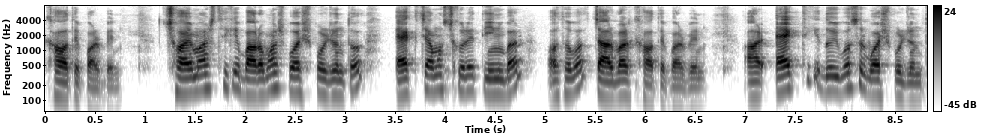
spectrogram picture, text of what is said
খাওয়াতে পারবেন। ছয় মাস থেকে বারো মাস বয়স পর্যন্ত এক চামচ করে তিনবার অথবা চারবার খাওয়াতে পারবেন। আর এক থেকে দুই বছর বয়স পর্যন্ত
